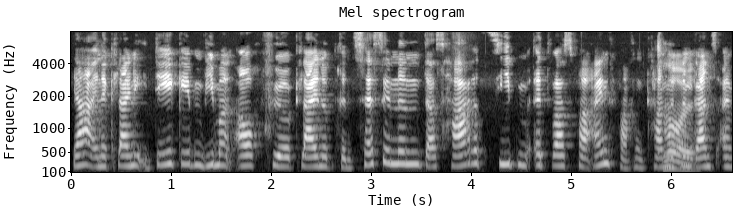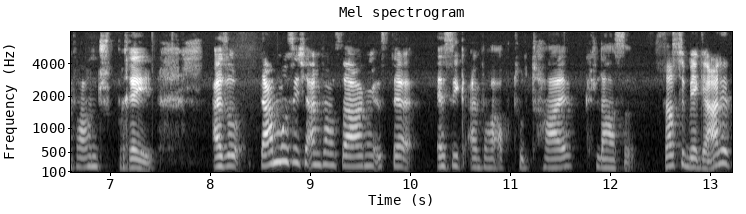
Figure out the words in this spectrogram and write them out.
ja, eine kleine Idee geben, wie man auch für kleine Prinzessinnen das Haareziehen etwas vereinfachen kann mit Toll. einem ganz einfachen Spray. Also da muss ich einfach sagen, ist der Essig einfach auch total klasse. Das hast du mir gar nicht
